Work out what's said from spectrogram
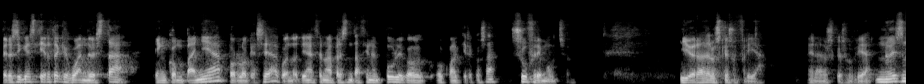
pero sí que es cierto que cuando está en compañía, por lo que sea, cuando tiene que hacer una presentación en público o cualquier cosa, sufre mucho. Y yo era de los que sufría era los que sufría. No es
